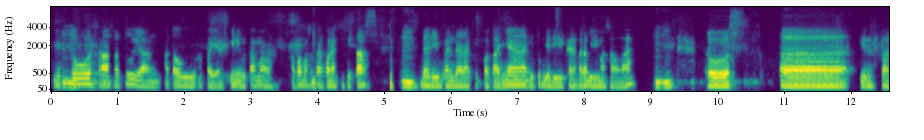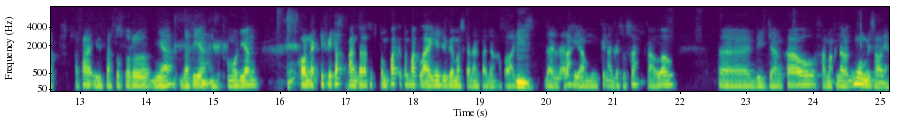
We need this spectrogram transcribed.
itu mm-hmm. salah satu yang atau apa ya ini utama lah apa maksudnya konektivitas mm. dari bandara ke kotanya itu menjadi kadang-kadang jadi masalah mm-hmm. terus uh, infra apa infrastrukturnya berarti ya mm-hmm. kemudian konektivitas antara satu tempat ke tempat lainnya juga mas kadang-kadang apalagi hmm. daerah-daerah yang mungkin agak susah kalau uh, dijangkau sama kendaraan umum misalnya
